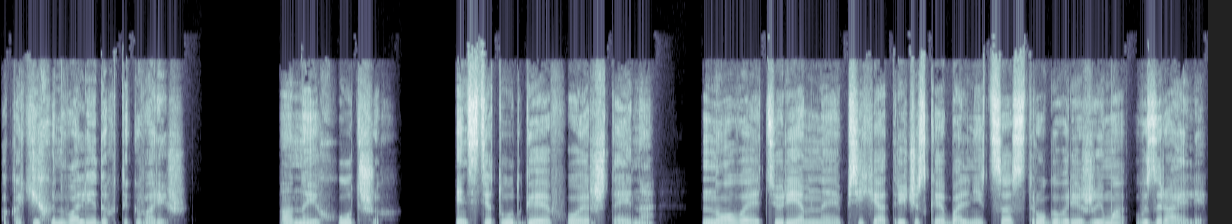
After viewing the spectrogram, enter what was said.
о каких инвалидах ты говоришь? О наихудших. Институт Г. Фойерштейна Новая тюремная психиатрическая больница строгого режима в Израиле.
